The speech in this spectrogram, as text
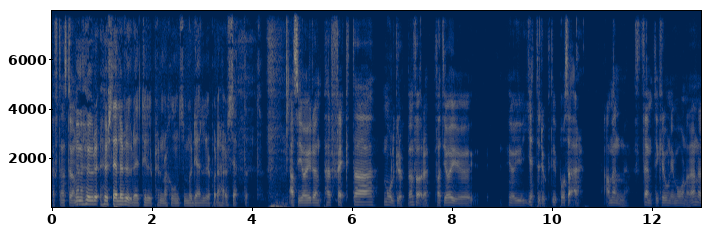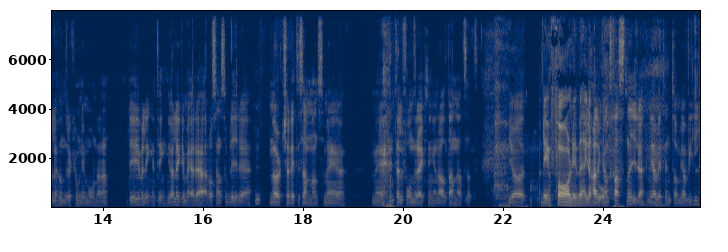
efter en stund. Men hur, hur ställer du dig till prenumerationsmodeller på det här sättet? Alltså jag är ju den perfekta målgruppen för det. För att jag är ju, jag är ju jätteduktig på så här, ja men 50 kronor i månaden eller 100 kronor i månaden. Det är väl ingenting. Jag lägger med det här och sen så blir det, mm. mercha det tillsammans med, med telefonräkningen och allt annat. Så att jag, det är en farlig väg Jag hade gå. kunnat fastna i det, men jag vet inte om jag vill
